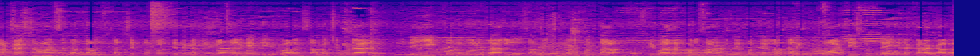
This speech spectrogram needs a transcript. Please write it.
ఆ కస్టమర్స్ వద్ద ఉంచుతాను చెప్పిన పరిస్థితి కానీ ప్రస్తుతానికి అయితే వివాదానికి సంబంధించి కూడా నెయ్యి కొనుగోలుదారులు సంబంధించి కూడా కొంత వివాదం కొనసాగుతున్న నేపథ్యంలో దానికి క్వాలిటీస్ ఉంటాయి. రకరకాల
